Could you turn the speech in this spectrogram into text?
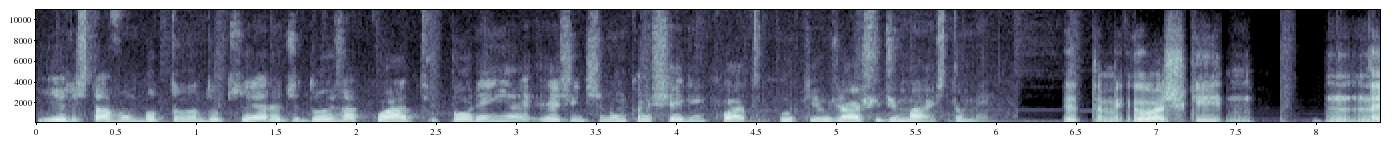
e eles estavam botando que era de dois a quatro. Porém, a, a gente nunca chega em quatro, porque eu já acho demais também. Eu também, eu acho que na,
